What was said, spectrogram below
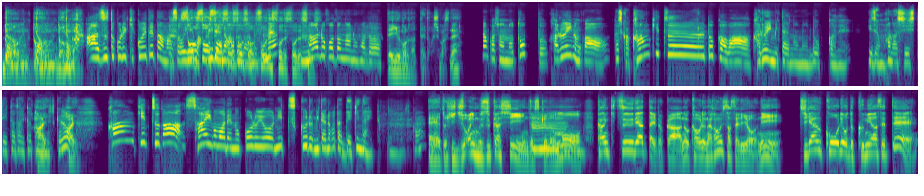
ドンドンドンが。あーずっとこれ聞こえてたなそういえば。そうそうみたいなことなんですね。そうですそうですなるほどなるほど。ていうものだったりとかしますね。なんかそのトップ軽いのが確か柑橘とかは軽いみたいなのをどっかで以前お話ししていただいたと思はいうんですけど、はい。柑橘が最後まで残るように作るみたいなことはできないってことなんですか？えー、と非常に難しいんですけどもうん。柑橘であったりとかの香りを長持ちさせるように違う香料と組み合わせて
